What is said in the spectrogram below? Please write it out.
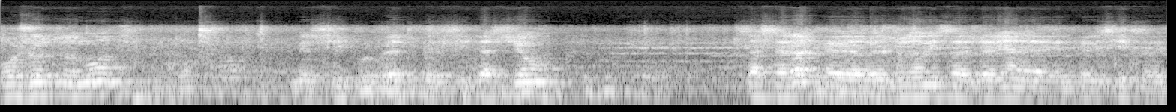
Bonjour tout le monde. Merci pour votre félicitation. Ça sera que le journaliste algérien félicite le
